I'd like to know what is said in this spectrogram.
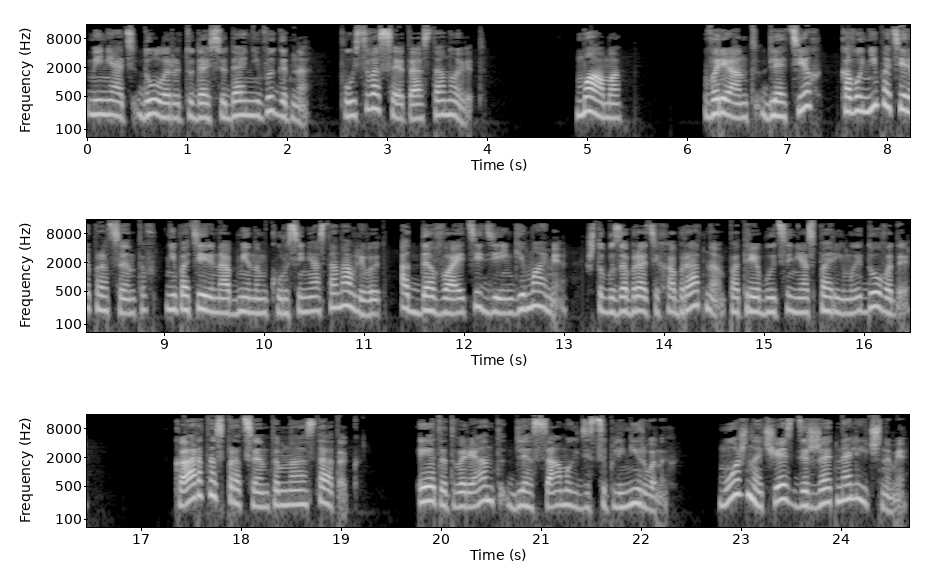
Менять доллары туда-сюда невыгодно. Пусть вас это остановит. Мама. Вариант для тех, кого ни потеря процентов, ни потери на обменном курсе не останавливают. Отдавайте деньги маме. Чтобы забрать их обратно, потребуются неоспоримые доводы. Карта с процентом на остаток. Этот вариант для самых дисциплинированных. Можно часть держать наличными,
